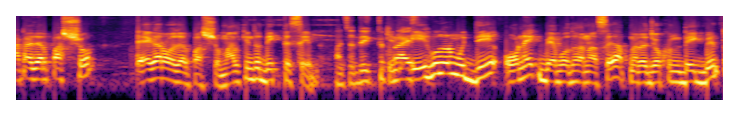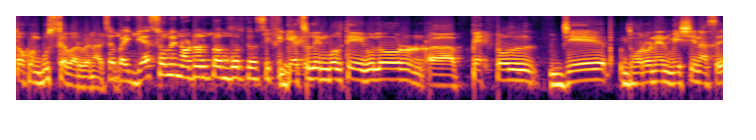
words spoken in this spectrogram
আট হাজার পাঁচশো এগারো হাজার পাঁচশো। মাল কিন্তু দেখতে সেম আচ্ছা দেখতে কিন্তু এইগুলোর মধ্যে অনেক ব্যবধান আছে। আপনারা যখন দেখবেন তখন বুঝতে পারবেন আচ্ছা ভাই গ্যাসোলিন অটল পাম্প বলতে হচ্ছে গ্যাসোলিন বলতে এগুলোর পেট্রোল যে ধরনের মেশিন আছে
